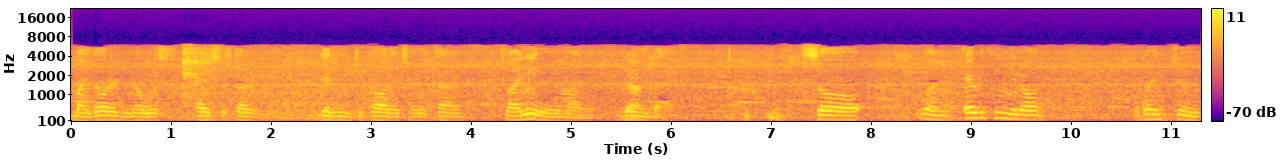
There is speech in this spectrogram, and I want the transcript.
my daughter, you know, was also started getting into college at the time, so I needed the money really Yeah. bad. So when everything, you know, went to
